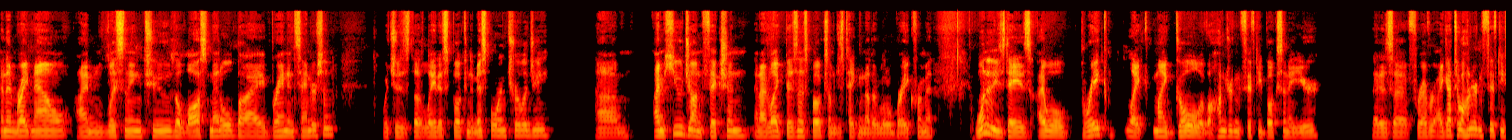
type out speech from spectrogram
and then right now, I'm listening to The Lost Metal by Brandon Sanderson, which is the latest book in the Mistborn trilogy. Um, I'm huge on fiction and I like business books. I'm just taking another little break from it. One of these days, I will break like my goal of 150 books in a year. That is uh, forever. I got to 150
